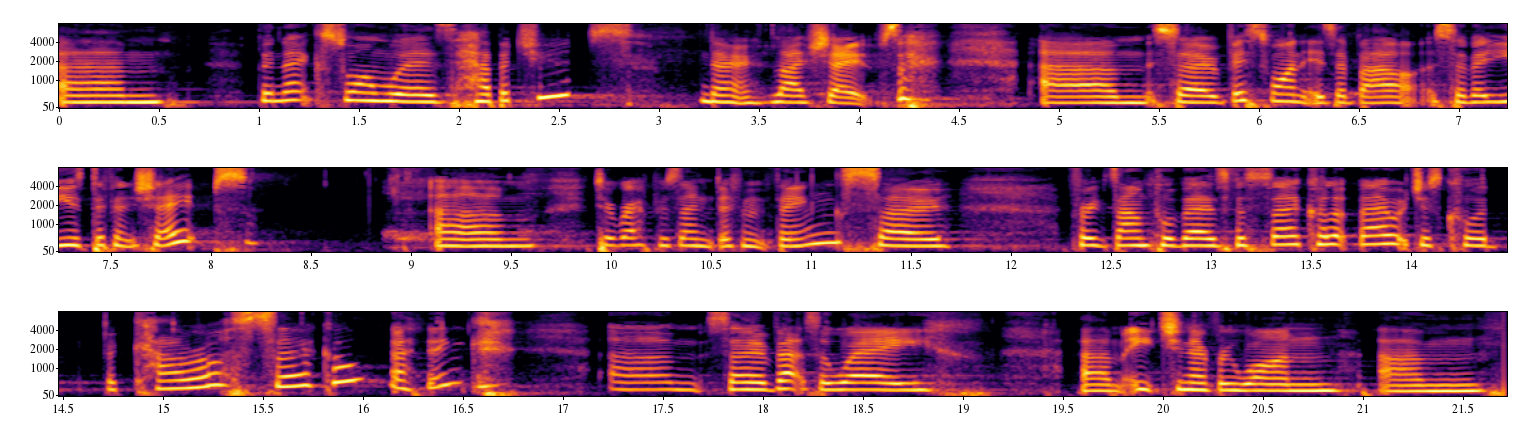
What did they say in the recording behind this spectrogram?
Um, the next one was habitudes. No, life shapes. um, so this one is about so they use different shapes um, to represent different things. So, for example, there's the circle up there, which is called the Kairos circle, I think. Um, so that's a way um, each and every one um,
